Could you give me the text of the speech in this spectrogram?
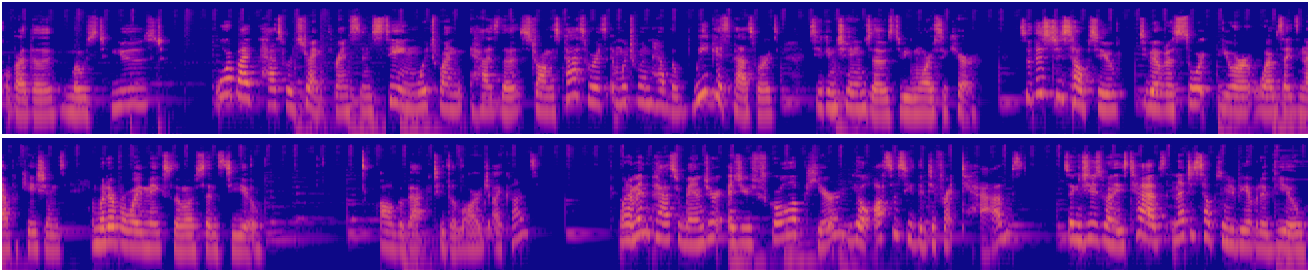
or by the most used or by password strength. For instance, seeing which one has the strongest passwords and which one have the weakest passwords so you can change those to be more secure. So this just helps you to be able to sort your websites and applications in whatever way makes the most sense to you. I'll go back to the large icons. When I'm in the Password Manager, as you scroll up here, you'll also see the different tabs. So I can choose one of these tabs, and that just helps me to be able to view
